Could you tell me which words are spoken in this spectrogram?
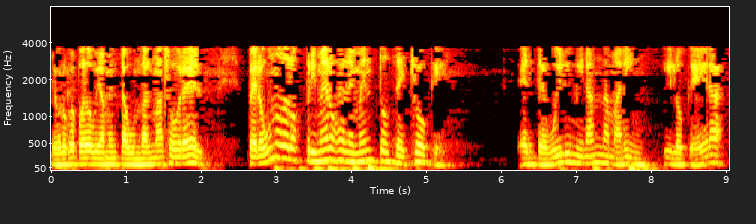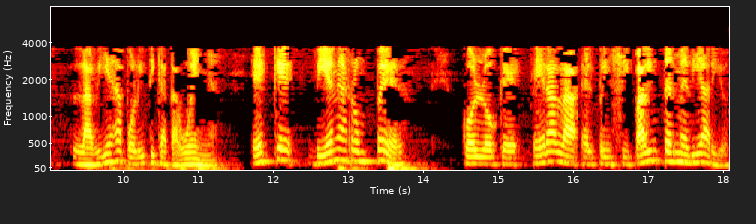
yo creo que puedo obviamente abundar más sobre él. Pero uno de los primeros elementos de choque entre Willy Miranda Marín y lo que era la vieja política cagüeña es que viene a romper con lo que era la, el principal intermediario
